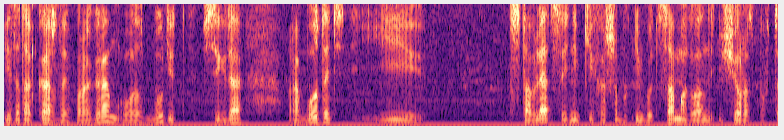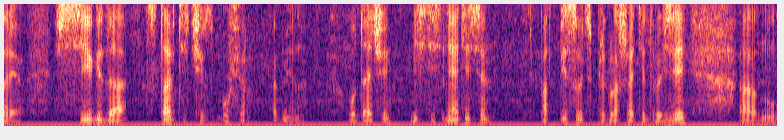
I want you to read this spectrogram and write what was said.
И тогда каждая программа у вас будет всегда работать и вставляться и никаких ошибок не будет. Самое главное, еще раз повторяю, всегда ставьте через буфер обмена. Удачи, не стесняйтесь, подписывайтесь, приглашайте друзей. А, ну,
